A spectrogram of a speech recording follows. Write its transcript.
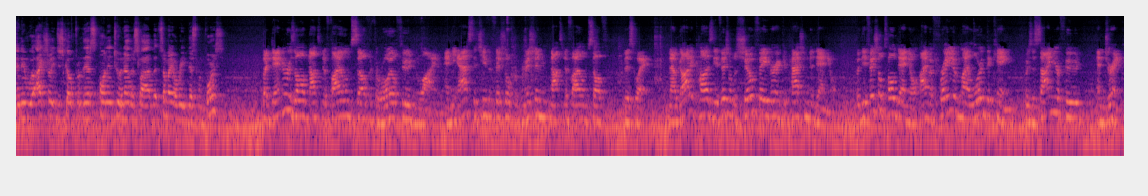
and then we'll actually just go from this on into another slide. But somebody will read this one for us. But Daniel resolved not to defile himself with the royal food and wine, and he asked the chief official for permission not to defile himself this way. Now God had caused the official to show favor and compassion to Daniel. But the official told Daniel, I am afraid of my lord the king, who has assigned your food and drink.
